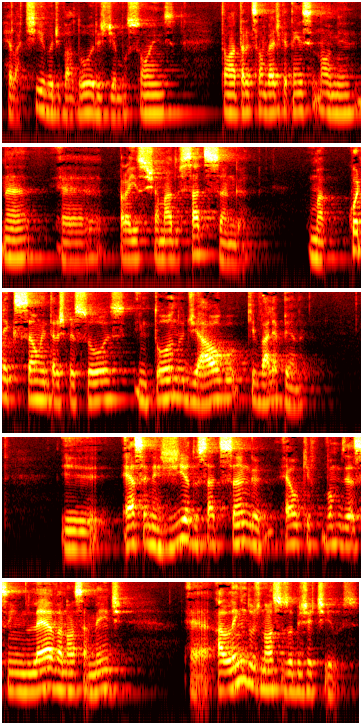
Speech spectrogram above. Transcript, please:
relativa de valores, de emoções. Então a tradição védica tem esse nome, né, é, para isso chamado satsanga, uma conexão entre as pessoas em torno de algo que vale a pena. E essa energia do satsanga é o que, vamos dizer assim, leva a nossa mente é, além dos nossos objetivos.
